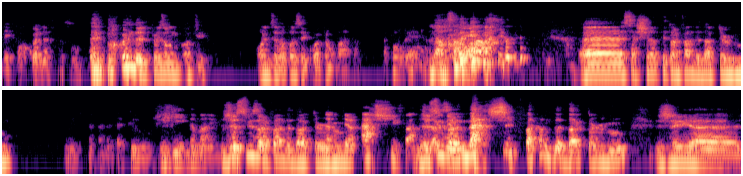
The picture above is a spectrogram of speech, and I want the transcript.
Mais pourquoi le faisons Pourquoi nous ne le faisons OK. On ne dira pas c'est quoi, puis on va attendre. C'est pas vrai. hein? Non. Veux savoir. Euh, Sacha, t'es un fan de Doctor Who? Oui, c'est un fan de Doctor Who. J'ai de même. Je suis un fan de Doctor Non, Who. T'es un archi fan de Je suis Doctor Who. un archi fan de Doctor Who. J'ai euh,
